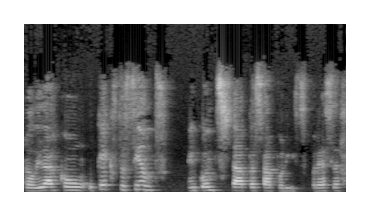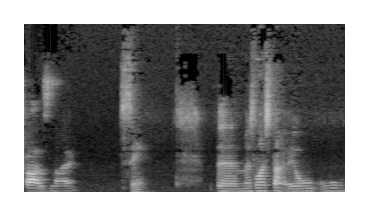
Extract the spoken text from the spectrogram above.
para lidar com o que é que se sente enquanto se está a passar por isso, por essa fase, não é? Sim. Uh, mas lá está, eu, o,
